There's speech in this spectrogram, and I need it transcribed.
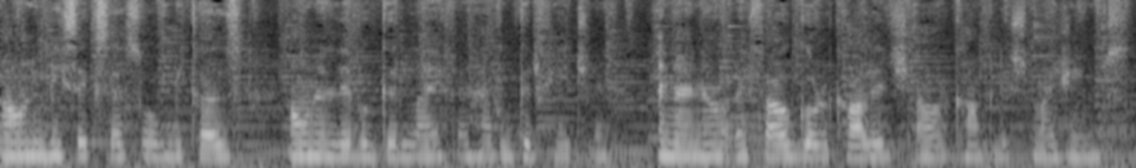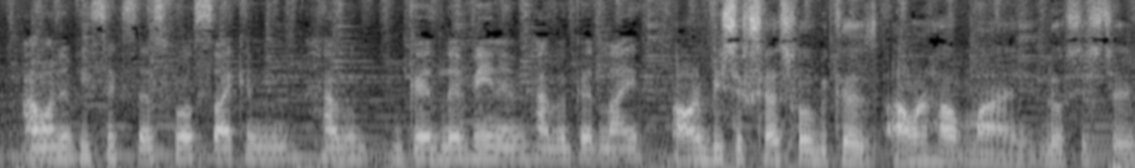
I want to be successful because I want to live a good life and have a good future. And I know if I'll go to college, I'll accomplish my dreams. I want to be successful so I can have a good living and have a good life. I want to be successful because I want to help my little sister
